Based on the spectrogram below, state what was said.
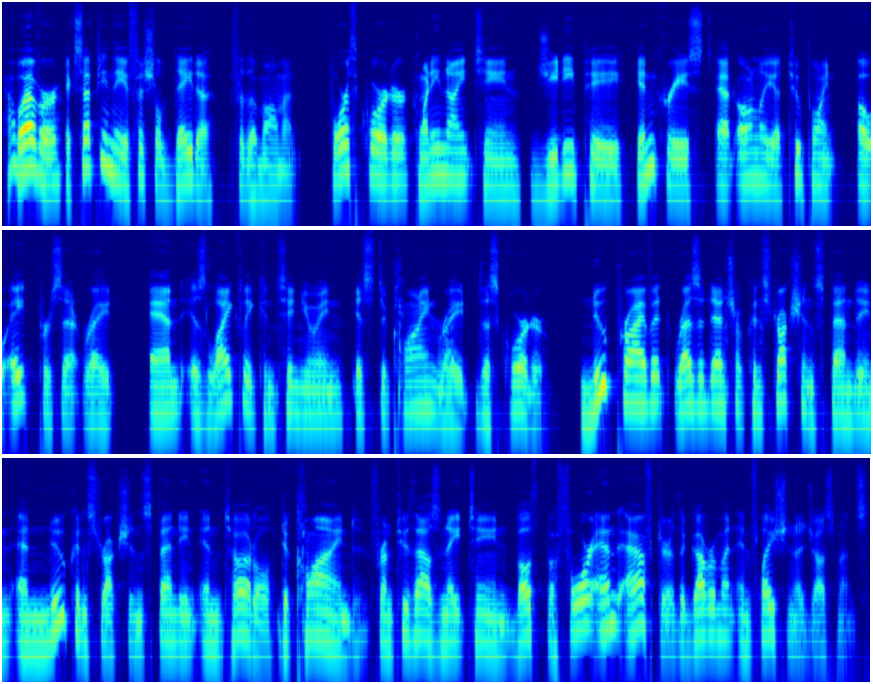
However, accepting the official data for the moment, fourth quarter 2019 GDP increased at only a 2.08% rate and is likely continuing its decline rate this quarter. New private residential construction spending and new construction spending in total declined from 2018, both before and after the government inflation adjustments.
